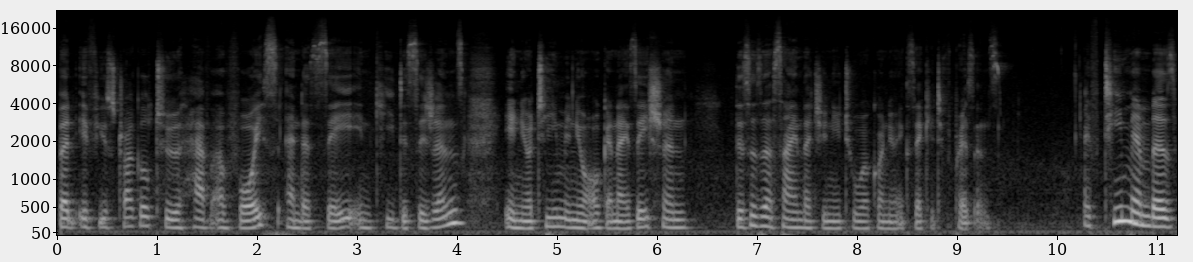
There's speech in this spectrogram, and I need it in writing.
but if you struggle to have a voice and a say in key decisions in your team, in your organization, this is a sign that you need to work on your executive presence. If team members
